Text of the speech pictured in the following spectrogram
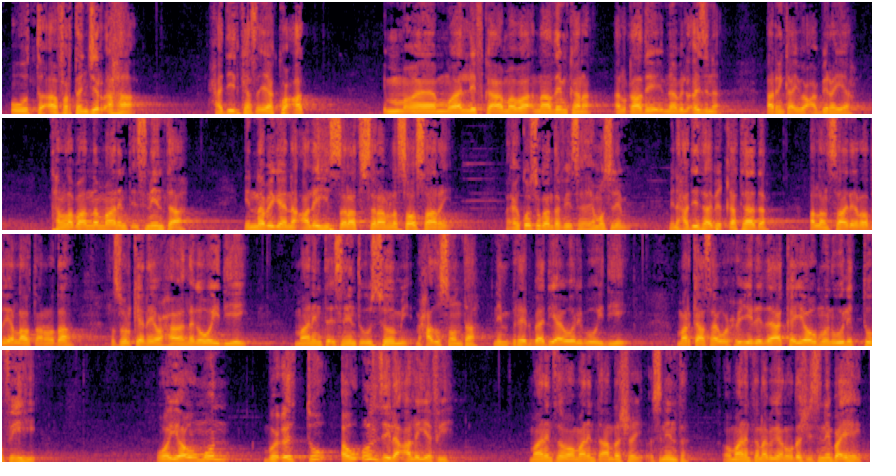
uu afartan jir ahaa xadiidkaas ayaa ku cad. Mualifka amaba naadimkana alqaadi ibn abilcizna arrinka ayuu cabirayaa tan labaadna maalinta isniinta ah in nabigeenna calayhi salaatu wasalaam la saaray waxay ku sugantah fi saxiix muslim min xadiidi abi qataada alansaari radia allahu taala arda rasuulkeena waxaa laga weydiiyey maalinta isniinta uu soomi maxaad u soontaa? Nin reer baadiya weliba weydiiyey markaasaa wuxuu yidhi daaka yowmun wulidtu fiihi wa yowmun bucidtu aw unzila calaya fiih maalinta waa maalinta aan dhashay isniinta. Oo maalinta nabigeen u dhashay isniin bay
